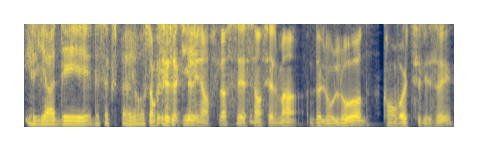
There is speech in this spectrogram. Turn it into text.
Il y a des, des expériences. Donc ces expériences-là, c'est essentiellement de l'eau lourde qu'on va utiliser,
